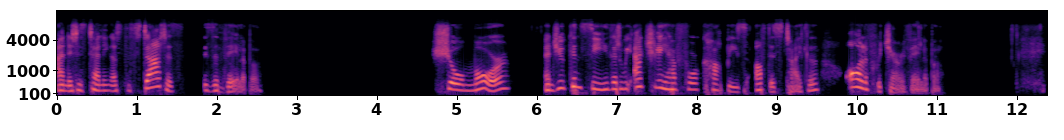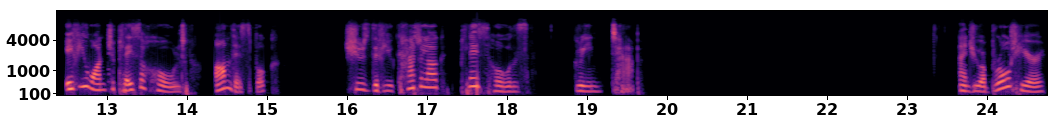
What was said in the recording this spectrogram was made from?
and it is telling us the status is available show more, and you can see that we actually have four copies of this title, all of which are available. If you want to place a hold on this book, choose the View Catalogue Place Holds green tab. And you are brought here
